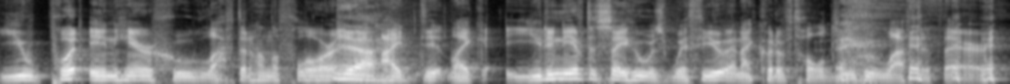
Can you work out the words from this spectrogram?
You put in here who left it on the floor. And Yeah. I did like you didn't even have to say who was with you, and I could have told you who left it there.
